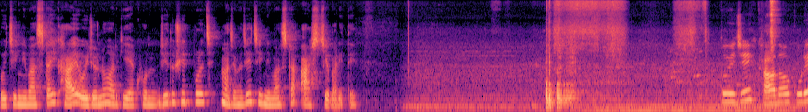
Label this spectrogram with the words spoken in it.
ওই চিংড়ি মাছটাই খায়। ওই জন্য আর কি এখন যেহেতু শীত পড়েছে, মাঝে মাঝে চিংড়ি মাছটা আসছে বাড়িতে। তো এই যে খাওয়া দাওয়া করে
